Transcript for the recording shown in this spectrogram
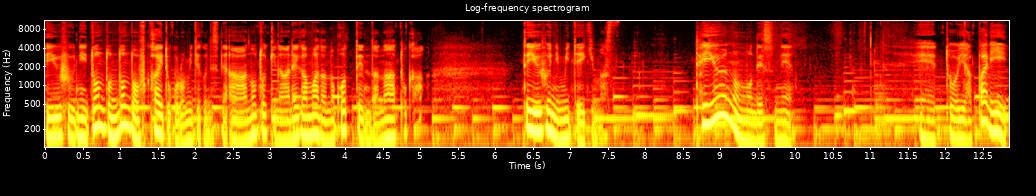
ていう風にどんどんどんどん深いところを見ていくんですねああの時のあれがまだ残ってんだなとかっていう風に見ていきます。っていうのもですねえっ、ー、とやっぱり、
